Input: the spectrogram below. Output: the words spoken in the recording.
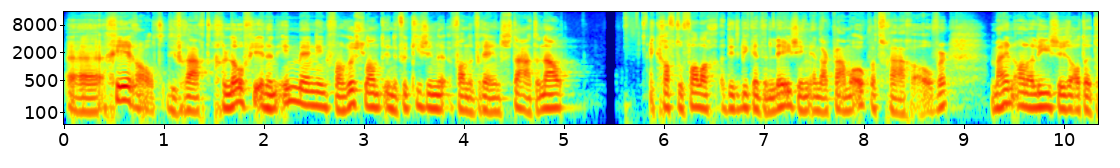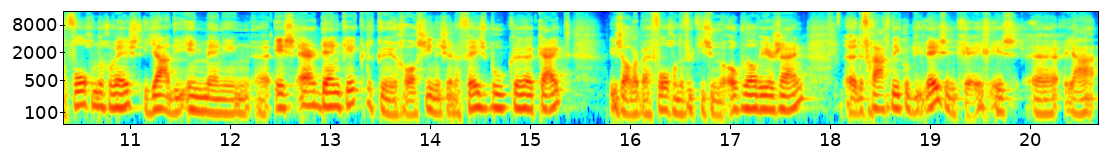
Uh, Gerald die vraagt: geloof je in een inmenging van Rusland in de verkiezingen van de Verenigde Staten? Nou, ik gaf toevallig dit weekend een lezing en daar kwamen ook wat vragen over. Mijn analyse is altijd de volgende geweest. Ja, die inmenging uh, is er, denk ik. Dat kun je gewoon zien als je naar Facebook uh, kijkt. Die zal er bij volgende verkiezingen ook wel weer zijn. Uh, de vraag die ik op die lezing kreeg is: ja,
